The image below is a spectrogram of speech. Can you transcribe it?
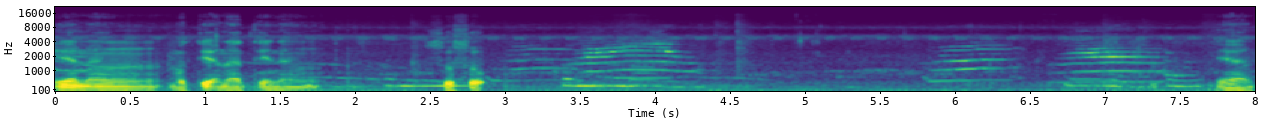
Yan ang mutya natin ng suso. Yan.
